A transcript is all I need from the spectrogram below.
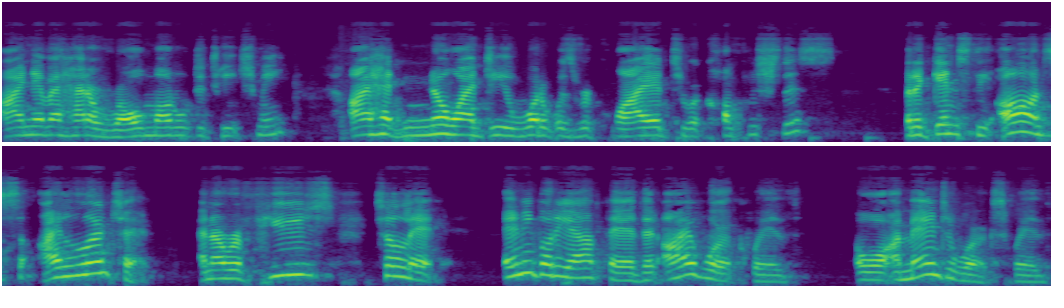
I never had a role model to teach me. I had no idea what it was required to accomplish this. But against the odds, I learnt it. And I refused to let anybody out there that I work with, or Amanda works with,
